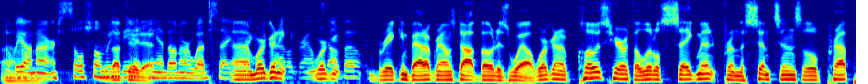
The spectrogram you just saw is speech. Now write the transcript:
It'll be on our social we'd love to media and on our website. Um, we're going to we're vote. breaking battlegrounds.vote as well. We're going to close here with a little segment from The Simpsons. A little prep.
